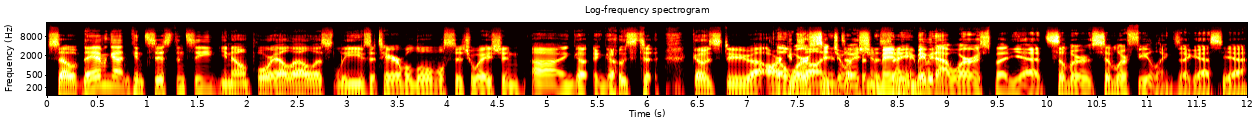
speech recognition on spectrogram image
So they haven't gotten consistency. You know, poor Ellis leaves a terrible Louisville situation uh, and go and goes to goes to uh, Arkansas. A worse situation, maybe same. maybe not worse, but yeah, similar similar feelings, I guess. Yeah.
